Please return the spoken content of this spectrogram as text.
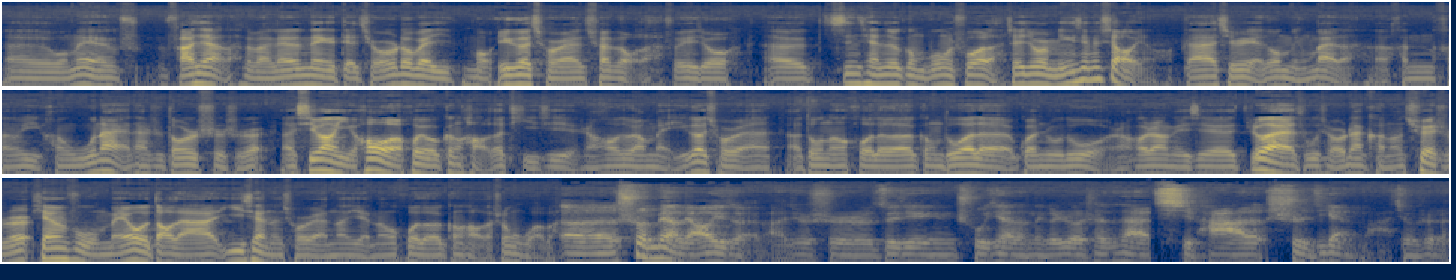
呃，我们也发现了，对吧？连那个点球都被某一个球员圈走了，所以就呃，金钱就更不用说了，这就是明星效应，大家其实也都明白的，呃，很很很无奈，但是都是事实。呃，希望以后啊会有更好的体系，然后让每一个球员啊都能获得更多的关注度，然后让那些热爱足球但可能确实天赋没有到达一线的球员呢，也能获得更好的生活吧。呃，顺便聊一嘴吧，就是最近出现的那个热身赛奇葩事件吧，就是。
